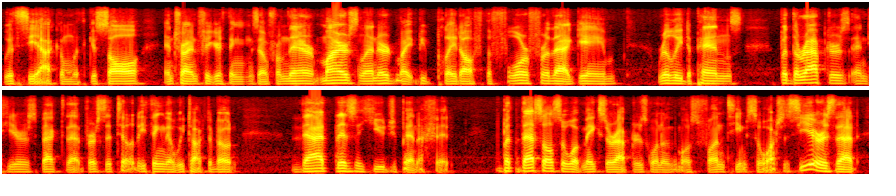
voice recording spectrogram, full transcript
with Siakam, with Gasol, and try and figure things out from there. Meyers Leonard might be played off the floor for that game. Really depends. But the Raptors, and here's back to that versatility thing that we talked about, that is a huge benefit. But that's also what makes the Raptors one of the most fun teams to watch this year is that –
